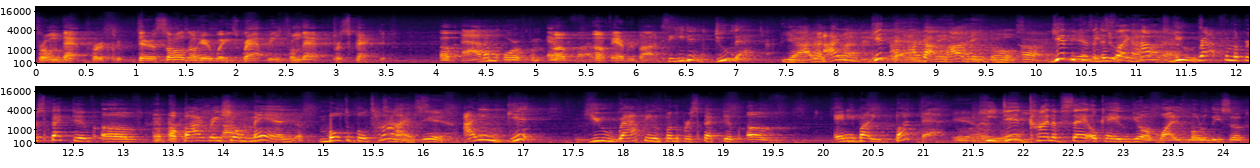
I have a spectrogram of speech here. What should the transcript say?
from that per. There are songs on here where he's rapping from that perspective of Adam or from everybody? of everybody. See, he didn't do that. Yeah, I didn't, I didn't get that. I, I got logic the whole time. Yeah, because me it's too. like how got you rap from the perspective of a biracial man multiple times. yeah. I didn't get you rapping from the perspective of anybody but that. Yeah. he did kind of say, okay, you know, I'm white as Mona Lisa,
